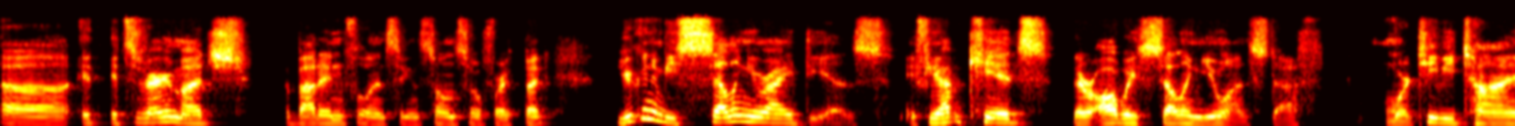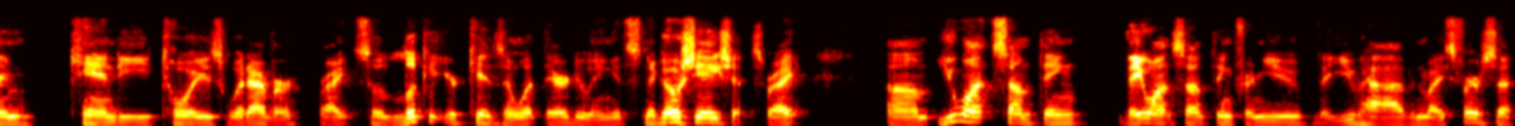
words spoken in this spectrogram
uh, it, it's very much about influencing and so on and so forth. But you're going to be selling your ideas. If you have kids, they're always selling you on stuff, more TV time, candy, toys, whatever, right? So look at your kids and what they're doing. It's negotiations, right? Um, you want something, they want something from you that you have, and vice versa.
